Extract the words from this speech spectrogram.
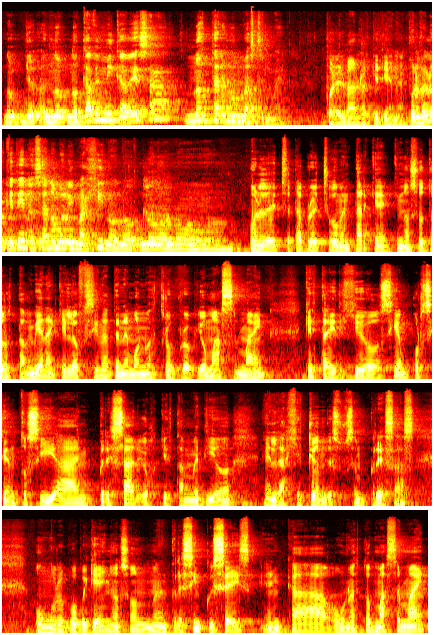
no, yo- no- no cabe en mi cabeza no estar en un mastermind. Por el valor que tiene. Por el valor que tiene, o sea, no me lo imagino, no, no, no. Bueno, de hecho te aprovecho de comentar que, que nosotros también aquí en la oficina tenemos nuestro propio mastermind que está dirigido 100% sí a empresarios que están metidos en la gestión de sus empresas. Un grupo pequeño, son entre 5 y 6 en cada uno de estos mastermind.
